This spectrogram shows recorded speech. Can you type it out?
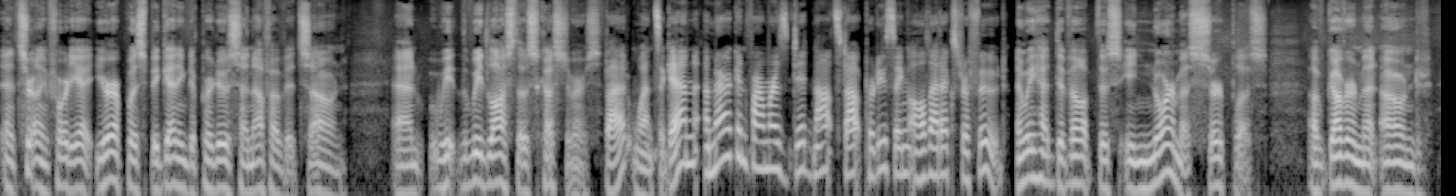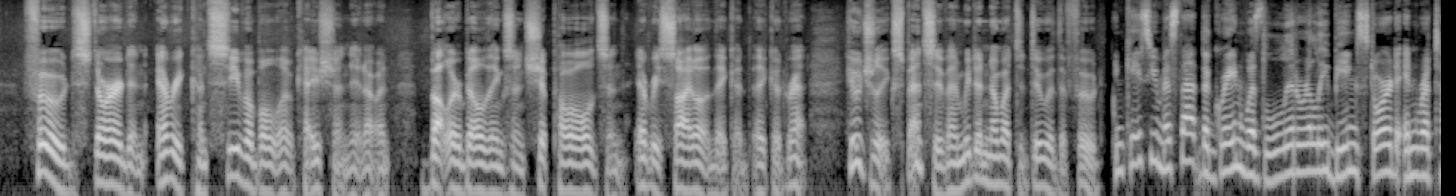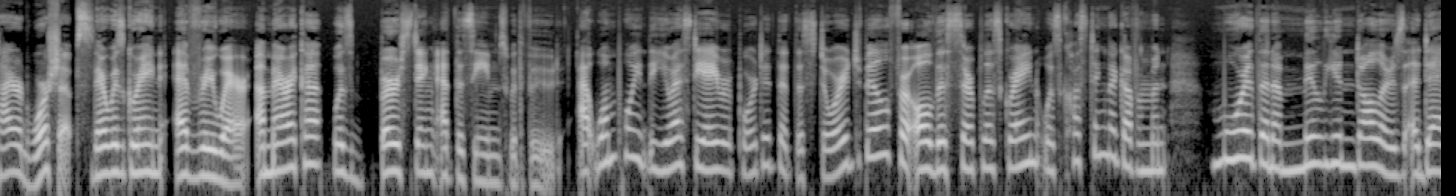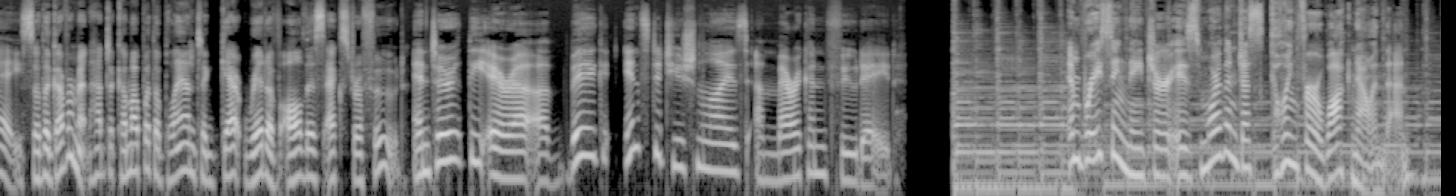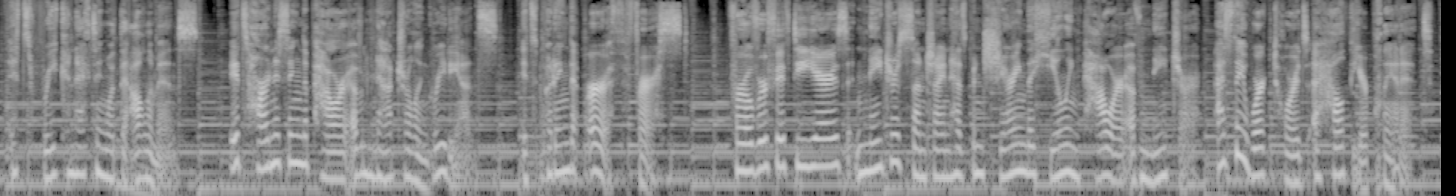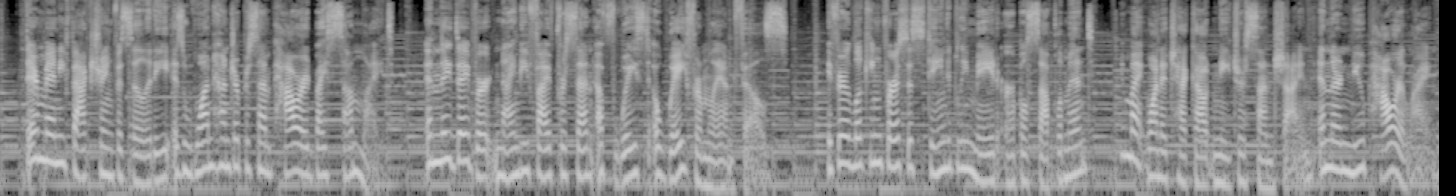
and certainly in 48, Europe was beginning to produce enough of its own. And we, we'd lost those customers. But once again, American farmers did not stop producing all that extra food. And we had developed this enormous surplus of government owned food stored in every conceivable location, you know, in butler buildings and ship holds and every silo they could they could rent. Hugely expensive, and we didn't know what to do with the food. In case you missed that, the grain was literally being stored in retired warships. There was grain everywhere. America was bursting at the seams with food. At one point, the USDA reported that the storage bill for all this surplus grain was costing the government more than a million dollars a day. So the government had to come up with a plan to get rid of all this extra food. Enter the era of big, institutionalized American food aid. Embracing nature is more than just going for a walk now and then, it's reconnecting with the elements. It's harnessing the power of natural ingredients. It's putting the earth first. For over 50 years, Nature's Sunshine has been sharing the healing power of nature as they work towards a healthier planet. Their manufacturing facility is 100% powered by sunlight, and they divert 95% of waste away from landfills. If you're looking for a sustainably made herbal supplement, you might want to check out Nature's Sunshine and their new Power line.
